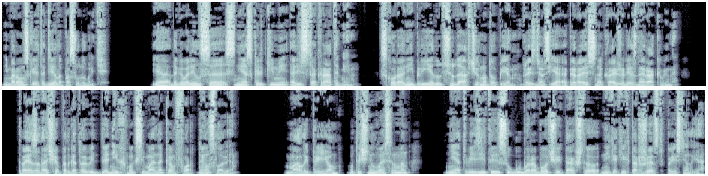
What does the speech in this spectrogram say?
Не баронское это дело посуду мыть. Я договорился с несколькими аристократами. Скоро они приедут сюда, в Чернотопье, — произнес я, опираясь на край железной раковины. Твоя задача — подготовить для них максимально комфортные условия. «Малый прием?» — уточнил Вайсерман. «Нет, визиты сугубо рабочие, так что никаких торжеств», — пояснил я.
